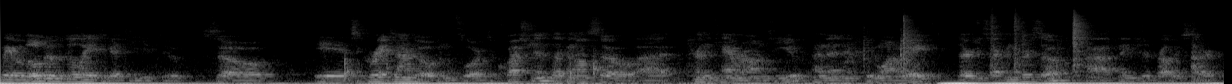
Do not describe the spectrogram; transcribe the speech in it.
we have a little bit of a delay to get to YouTube, so it's a great time to open the floor to questions. I can also uh, turn the camera on to you, and then if we want to wait 30 seconds or so, uh, things should probably start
